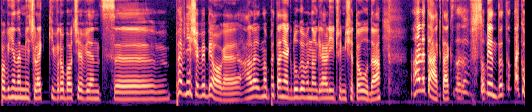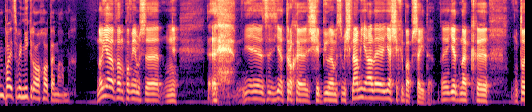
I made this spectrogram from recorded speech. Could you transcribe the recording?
powinienem mieć lekki w robocie, więc yy, pewnie się wybiorę. Ale no pytanie, jak długo będą grali i czy mi się to uda. Ale tak, tak. No, w sumie to, to taką powiedzmy mikroochotę mam. No ja wam powiem, że e, ja trochę się biłem z myślami, ale ja się chyba przejdę. Jednak e, to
